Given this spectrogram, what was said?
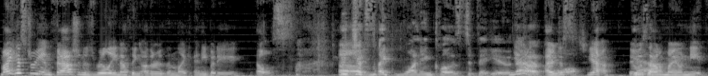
my history in fashion is really nothing other than like anybody else. Um, just like wanting clothes to fit you. yeah, are I just, yeah, it was out of my own need.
